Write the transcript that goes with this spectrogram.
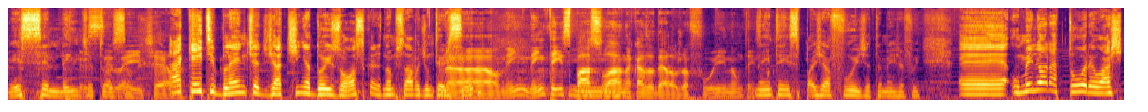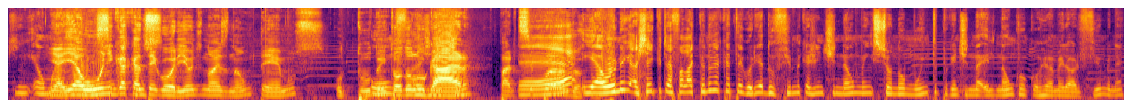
Excelente, Excelente atuação. Ela. A Kate Blanchett já tinha dois Oscars, não precisava de um terceiro. Não, nem, nem tem espaço e... lá na casa dela. Eu já fui e não tem espaço. Nem tem espaço. Já fui, já também já fui. É, o melhor ator, eu acho que é o mais. E aí a única categoria onde nós não temos o tudo um, em todo lugar. Gente participando. É, e a única. Achei que tu ia falar que a única categoria do filme que a gente não mencionou muito, porque a gente, ele não concorreu ao melhor filme, né?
